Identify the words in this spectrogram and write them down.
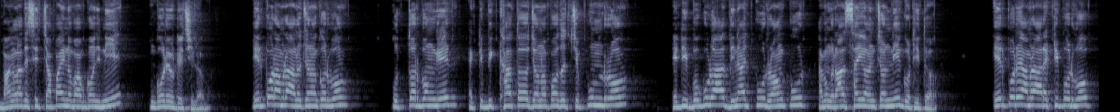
বাংলাদেশের চাঁপাই নবাবগঞ্জ নিয়ে গড়ে উঠেছিল। এরপর আমরা আলোচনা করব উত্তরবঙ্গের একটি বিখ্যাত জনপদ হচ্ছে পুন্ড্র। এটি বগুড়া, দিনাজপুর, রংপুর এবং রাজশাহী অঞ্চল নিয়ে গঠিত। এরপরে আমরা আরেকটি পড়ব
